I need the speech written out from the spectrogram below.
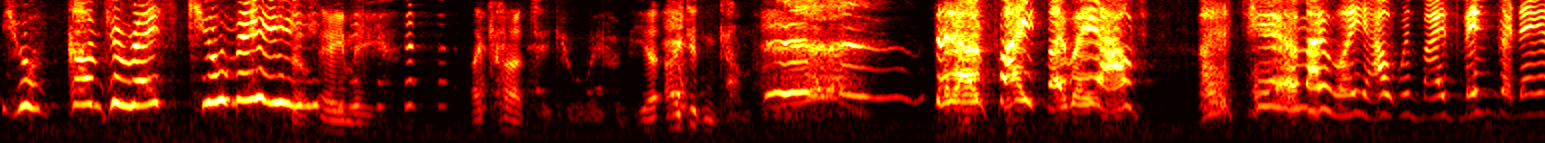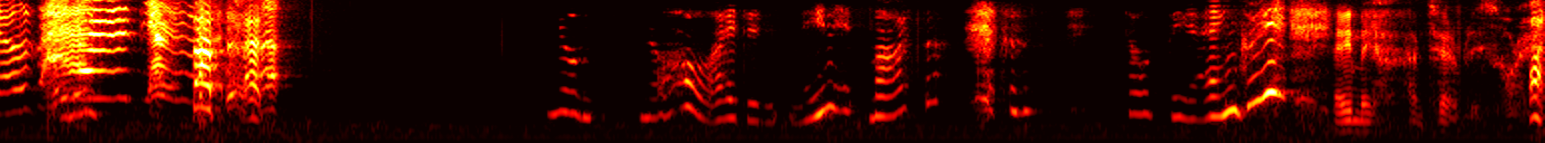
you've come to rescue me. No, Amy, I can't take you away from here. I didn't come. Then I'll fight my way out. I'll tear my way out with my fingernails. Stop that! You know I didn't mean it, Martha. Don't be angry. Amy, I'm terribly sorry. What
